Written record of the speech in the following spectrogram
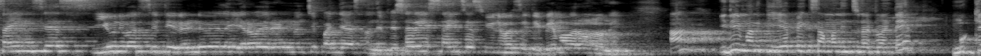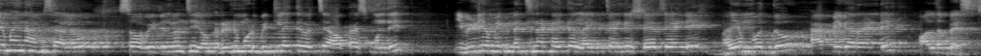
సైన్సెస్ యూనివర్సిటీ రెండు వేల ఇరవై రెండు నుంచి పనిచేస్తుంది. ఫిషరీస్ సైన్సెస్ యూనివర్సిటీ భీమవరంలోని. ఇది మనకి ఏపీకి సంబంధించినటువంటి ముఖ్యమైన అంశాలు. సో వీటి నుంచి ఒక రెండు మూడు బిట్లు అయితే వచ్చే అవకాశం ఉంది. ఈ వీడియో మీకు నచ్చినట్టయితే లైక్ చేయండి షేర్ చేయండి. భయం వద్దు. హ్యాపీగా రండి. All the best.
